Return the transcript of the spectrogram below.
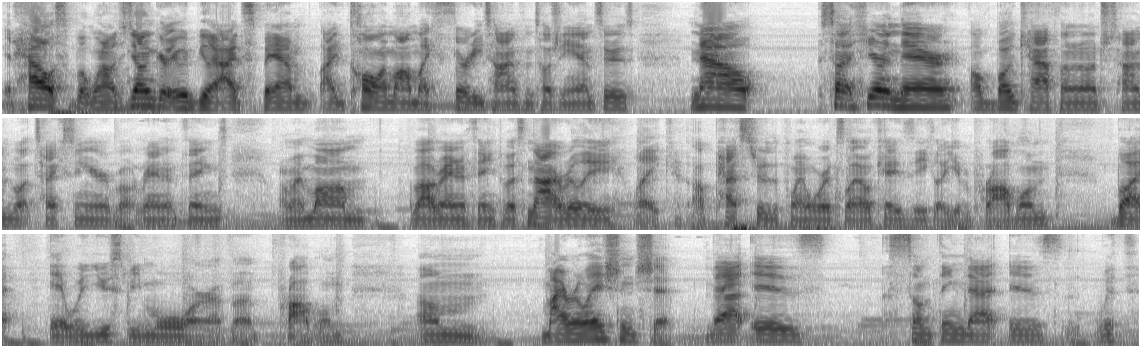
it helps. But when I was younger, it would be like I'd spam, I'd call my mom like 30 times until she answers. Now so here and there, I'll bug Kathleen a bunch of times about texting her about random things, or my mom about random things, but it's not really like a pester to the point where it's like, okay, Zeke, like you have a problem. But it would used to be more of a problem. Um, my relationship, that is something that is with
